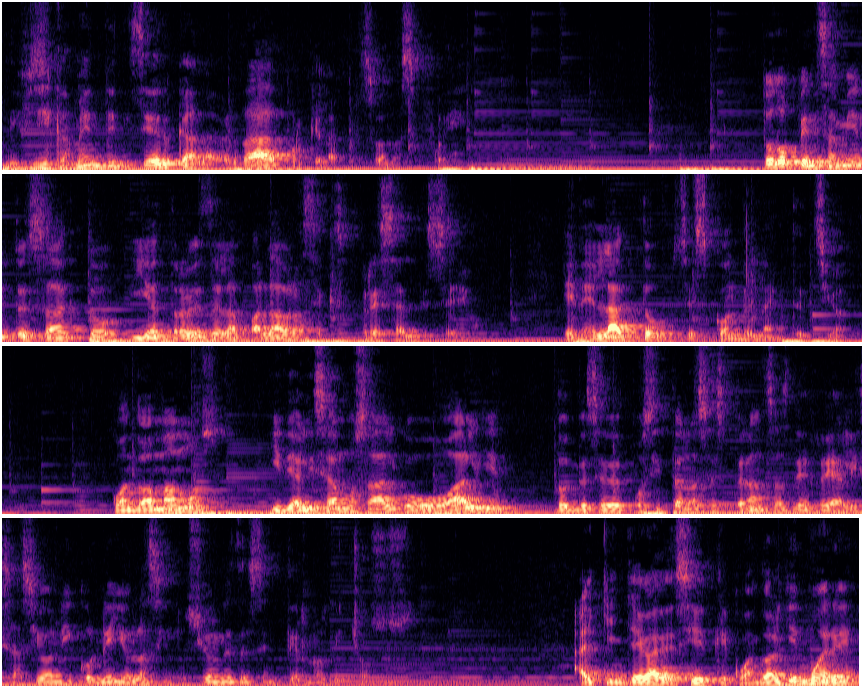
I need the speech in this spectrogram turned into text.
Ni físicamente ni cerca, la verdad, porque la persona se fue. Todo pensamiento es acto y a través de la palabra se expresa el deseo. En el acto se esconde la intención. Cuando amamos, Idealizamos algo o alguien donde se depositan las esperanzas de realización y con ello las ilusiones de sentirnos dichosos. Hay quien llega a decir que cuando alguien muere,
